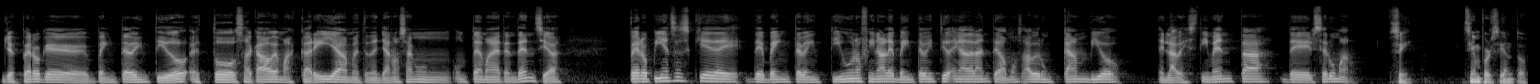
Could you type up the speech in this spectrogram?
yo espero que 2022 esto sacado de mascarilla, ¿me entiendes? Ya no sean un, un tema de tendencia, pero piensas que de, de 2021, finales 2022 en adelante, vamos a ver un cambio en la vestimenta del ser humano. Sí, 100%.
